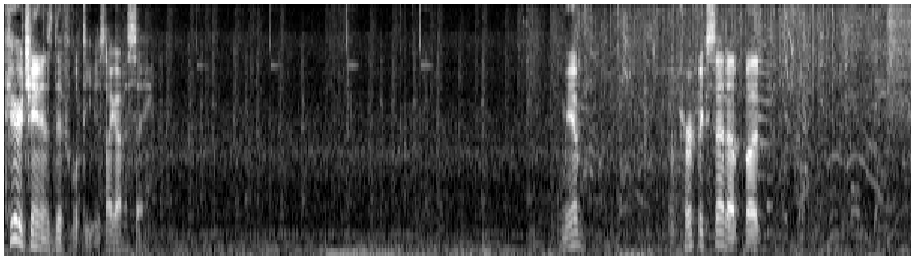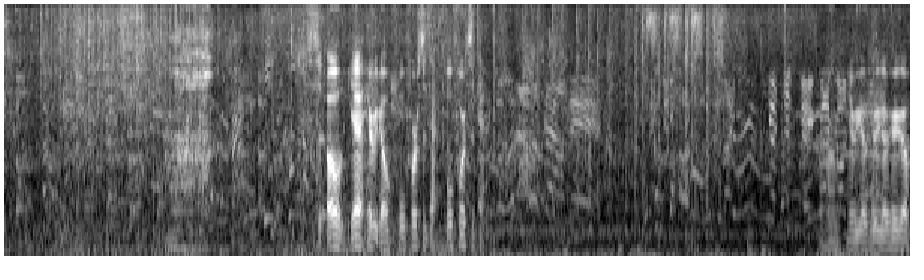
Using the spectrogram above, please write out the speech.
Kira-chan is difficult to use, I gotta say. We have the perfect setup, but So, oh, yeah, here we go. Full force attack. Full force attack. Um, here we go, here we go, here we go.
